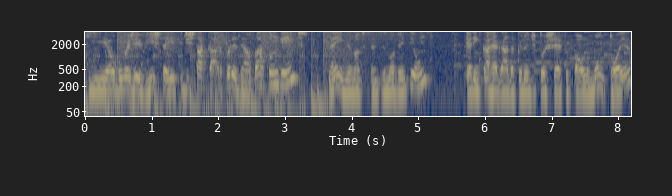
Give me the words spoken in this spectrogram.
Que algumas revistas aí se destacaram. Por exemplo, a Ação Games, né, em 1991, que era encarregada pelo editor-chefe Paulo Montoya.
